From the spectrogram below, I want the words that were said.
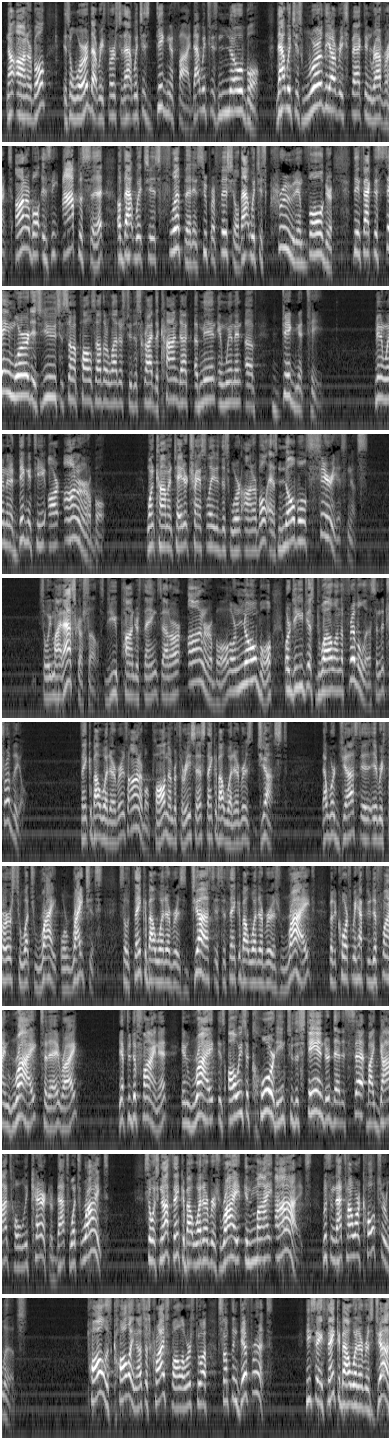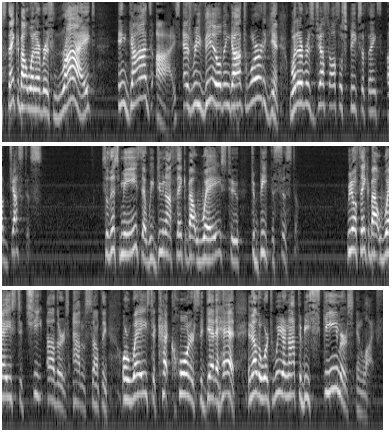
Now, honorable is a word that refers to that which is dignified, that which is noble, that which is worthy of respect and reverence. Honorable is the opposite of that which is flippant and superficial, that which is crude and vulgar. In fact, the same word is used in some of Paul's other letters to describe the conduct of men and women of dignity. Men and women of dignity are honorable. One commentator translated this word honorable as noble seriousness. So we might ask ourselves do you ponder things that are honorable or noble, or do you just dwell on the frivolous and the trivial? Think about whatever is honorable. Paul, number three, says think about whatever is just. That word just, it, refers to what's right or righteous. So think about whatever is just is to think about whatever is right. But of course, we have to define right today, right? You have to define it and right is always according to the standard that is set by God's holy character. That's what's right. So it's not think about whatever is right in my eyes. Listen, that's how our culture lives. Paul is calling us as Christ followers to a, something different. He's saying, think about whatever is just, think about whatever is right in God's eyes, as revealed in God's Word again. Whatever is just also speaks of things of justice. So this means that we do not think about ways to, to beat the system. We don't think about ways to cheat others out of something or ways to cut corners to get ahead. In other words, we are not to be schemers in life.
